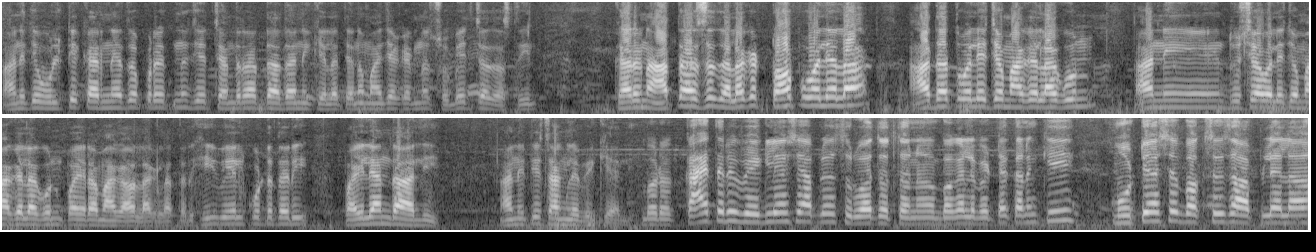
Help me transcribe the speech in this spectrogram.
आणि ते उलटी करण्याचा प्रयत्न जे चंद्रनाथ दादाने केला त्यांना माझ्याकडनं शुभेच्छाच असतील. कारण आता असं झालं का टॉपवाल्याला आदातवाल्याच्या मागे लागून आणि दुसऱ्यावाल्याच्या मागे लागून पैरा मागावा लागला. तर ही वेल कुठंतरी पहिल्यांदा आली. आणि ती चांगल्यापैकी आली. बरं काहीतरी वेगळी अशी आपल्याला सुरुवात होताना बघायला भेटतं कारण की मोठे असे बक्षीस आपल्याला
